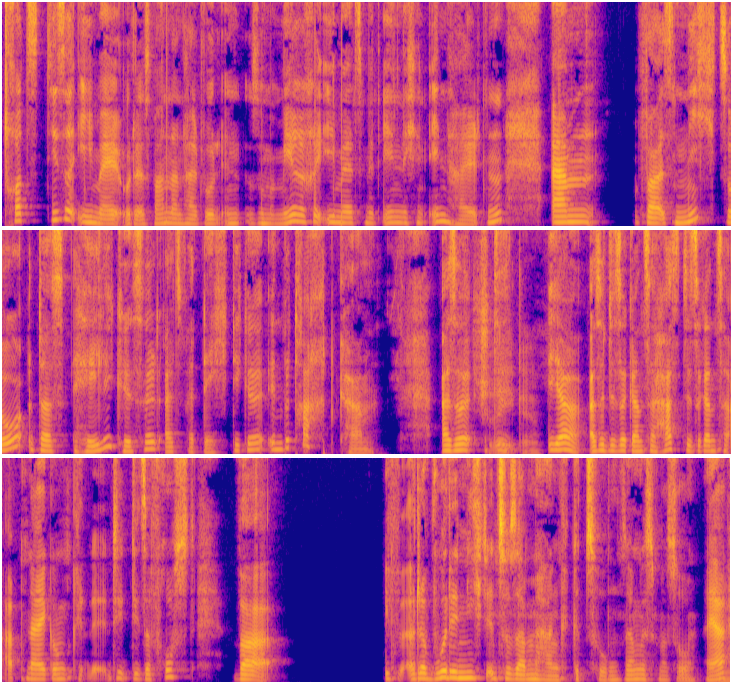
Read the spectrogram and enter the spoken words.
trotz dieser E-Mail, oder es waren dann halt wohl in Summe mehrere E-Mails mit ähnlichen Inhalten, ähm, war es nicht so, dass Haley Kisselt als Verdächtige in Betracht kam. Also Schräg, die, ja, also dieser ganze Hass, diese ganze Abneigung, die, dieser Frust war oder wurde nicht in Zusammenhang gezogen, sagen wir es mal so. Ja? Mhm.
